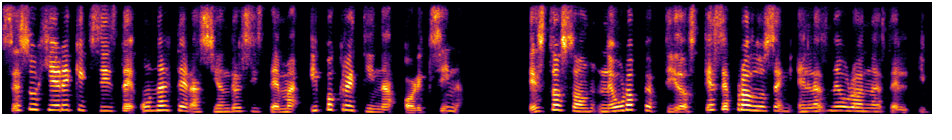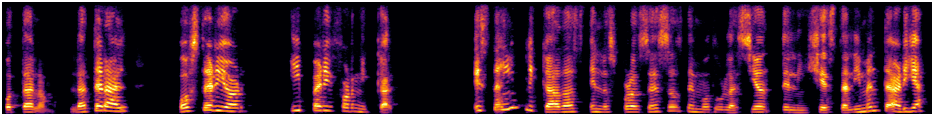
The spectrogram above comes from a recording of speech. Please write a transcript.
se sugiere que existe una alteración del sistema hipocretina-orexina, estos son neuropéptidos que se producen en las neuronas del hipotálamo lateral, posterior y perifornical. Están implicadas en los procesos de modulación de la ingesta alimentaria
